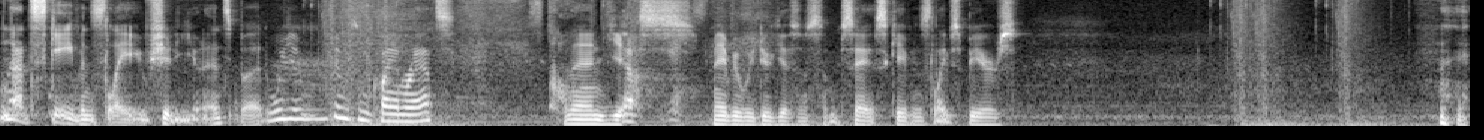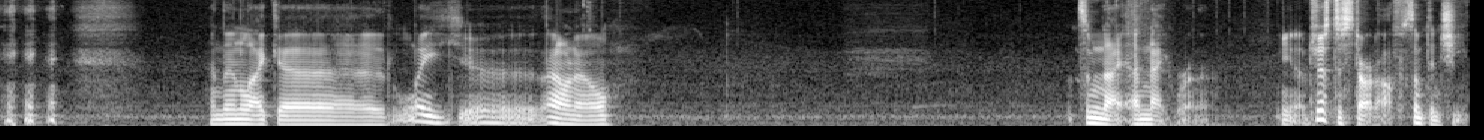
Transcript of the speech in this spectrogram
not Skaven slave shitty units, but we'll give him some clan rats. And then, yes, maybe we do give him some, say, Skaven slave spears. and then, like, uh, like, uh, I don't know. Some night, a night runner. You know, just to start off, something cheap.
